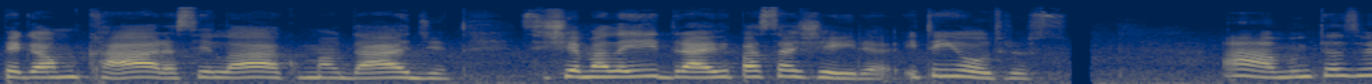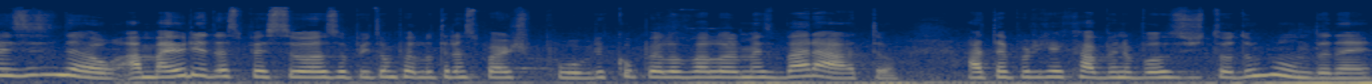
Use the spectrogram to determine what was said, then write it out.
pegar um cara, sei lá, com maldade. Se chama Lady Drive Passageira. E tem outros. Ah, muitas vezes não. A maioria das pessoas optam pelo transporte público pelo valor mais barato. Até porque cabe no bolso de todo mundo, né?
